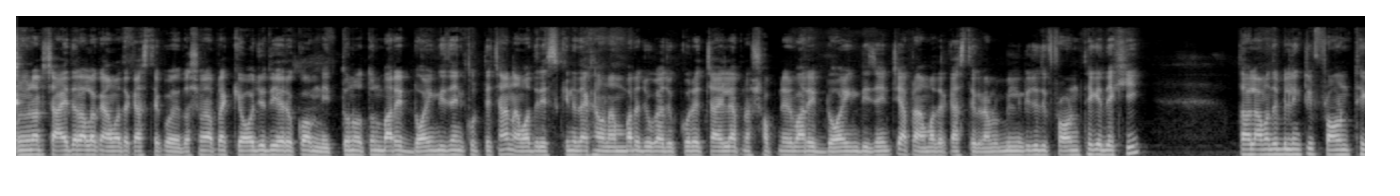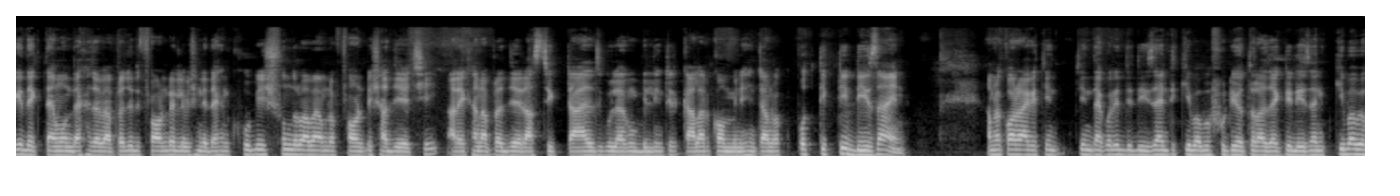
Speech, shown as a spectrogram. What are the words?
উনি ওনার চাহিদার আলোকে আমাদের কাছ থেকে করে দর্শক, আপনার কেউ যদি এরকম নিত্য নতুন বাড়ির ড্রয়িং ডিজাইন করতে চান, আমাদের স্ক্রিনে দেখানো নাম্বারে যোগাযোগ করে চাইলে আপনার স্বপ্নের বাড়ির ড্রয়িং ডিজাইনটি আপনারা আমাদের কাছ থেকে করেন। আমরা বিল্ডিংটি যদি ফ্রন্ট থেকে দেখি তাহলে আমাদের বিল্ডিংটি ফ্রন্ট থেকে দেখতে এমন দেখা যাবে। আপনারা যদি ফ্রন্ট এলিভেশনটি দেখেন, খুবই সুন্দরভাবে আমরা ফ্রন্টটি সাজিয়েছি। আর এখানে আপনার যে রাস্টিক টাইলসগুলো এবং বিল্ডিংটির কালার কম্বিনেশনটা আমরা প্রত্যেকটি ডিজাইন আমরা করার আগে চিন্তা করি যে ডিজাইনটি কীভাবে ফুটিয়ে তোলা যায়, একটি ডিজাইন কীভাবে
